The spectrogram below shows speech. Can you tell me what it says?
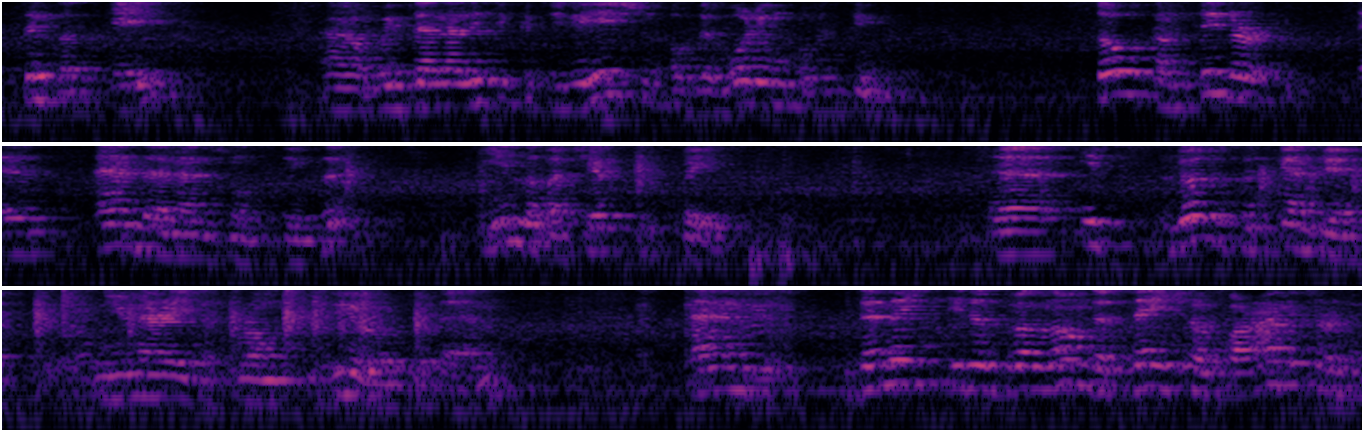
simplest case, uh, with the analytic continuation of the volume of a simplex. So consider an n-dimensional simplex in Lobachevsky space. Uh, its vertices can be enumerated from 0 to n. And it is well known that natural parameters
